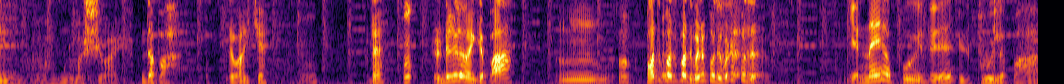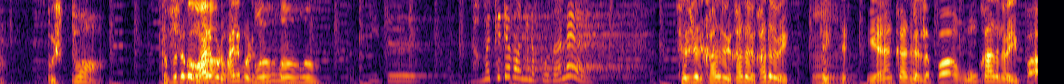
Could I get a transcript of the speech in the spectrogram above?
ம், ஓம் நம சிவாய். இந்தாப்பா இதை வாங்கிக்க. ரெண்டு கிலோ வாங்கிக்கப்பா. ம், பார்த்து பார்த்து பார்த்து விடப்போது விடப்போது என்னையா பூ இது? இது பூ இல்லப்பா புஷ்பம். தப்பு தப்பு? வாயில போடு வாயில போடு. இது நம்ம கிட்ட வாங்கின பூ தானே? சரி சரி காதல் காதல் வை காதல் வை. என் காதல் இல்லப்பா? உன் காதல் வைப்பா.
